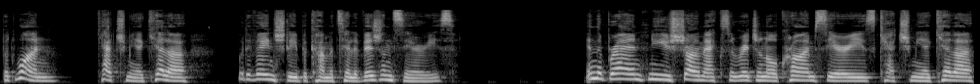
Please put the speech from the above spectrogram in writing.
but one, Catch Me a Killer, would eventually become a television series. In the brand new Showmax original crime series, Catch Me a Killer,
